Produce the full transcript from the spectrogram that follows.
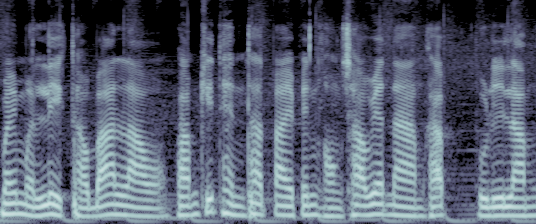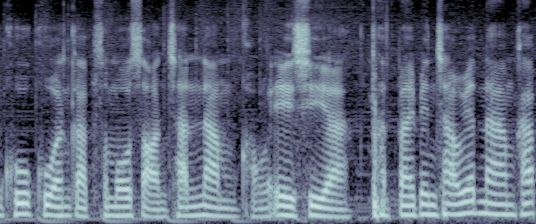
ไม่เหมือนลีกแถวบ้านเรา ความคิดเห็นถัดไปเป็นของชาวเวียดนามครับบุรีรัมย์คู่ควรกับสโมสรชั้นนำของเอเชีย ถัดไปเป็นชาวเวียดนามครับ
